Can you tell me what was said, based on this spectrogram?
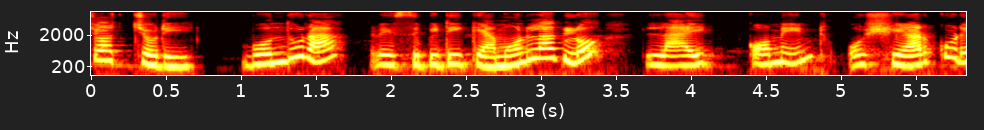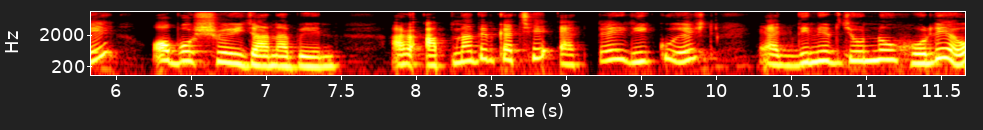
চচ্চড়ি। বন্ধুরা রেসিপিটি কেমন লাগল? লাইক কমেন্ট ও শেয়ার করে অবশ্যই জানাবেন। আর আপনাদের কাছে একটাই রিকোয়েস্ট একদিনের জন্য হলেও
